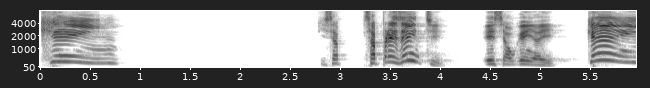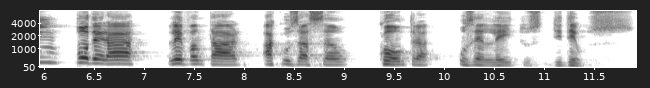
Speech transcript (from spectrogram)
quem que se, se apresente esse alguém aí? Quem poderá levantar acusação contra os eleitos de Deus?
